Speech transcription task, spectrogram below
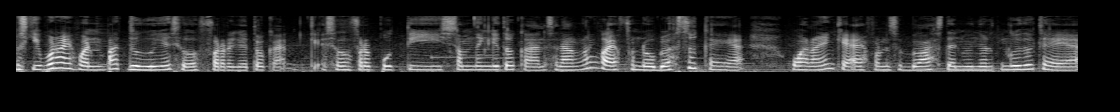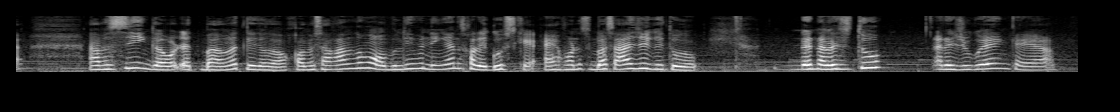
Meskipun iPhone 4 dulunya silver gitu kan kayak silver putih something gitu kan. Sedangkan kalau iPhone 12 tuh kayak warnanya kayak iPhone 11 dan menurut gue tuh kayak apa sih gak worth it banget gitu loh. Kalau misalkan lo mau beli mendingan sekaligus kayak iPhone 11 aja gitu loh. Dan habis itu ada juga yang kayak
